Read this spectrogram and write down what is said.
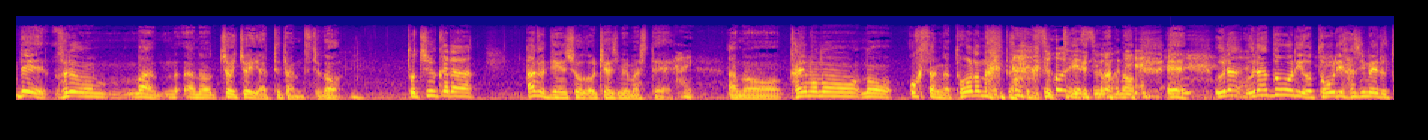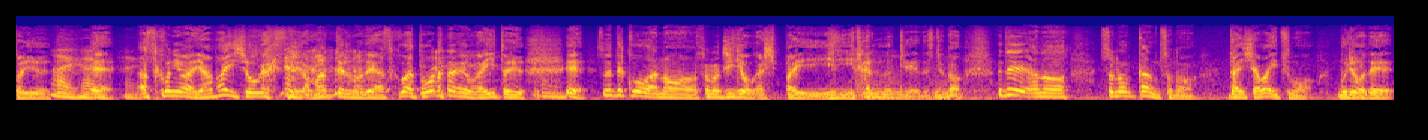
でそれをまああのちょいちょいやってたんですけど、うん、途中からある現象が起き始めまして、はい、あの買い物の奥さんが通らないだっていう、あのえ裏裏通りを通り始めるという、はいはい、えあそこにはやばい小学生が待ってるので あそこは通らない方がいいという、えそれでこうあのその事業が失敗になるわけですけど、うん、であのその間その台車はいつも無料で、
